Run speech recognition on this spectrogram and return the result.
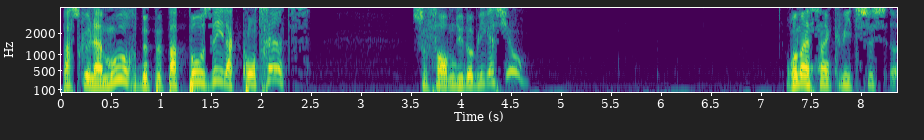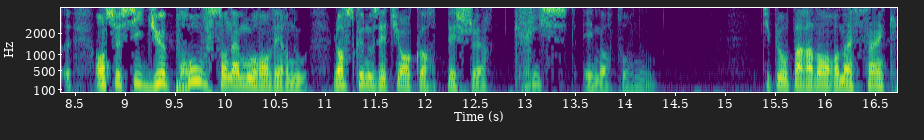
Parce que l'amour ne peut pas poser la contrainte sous forme d'une obligation. Romains 5, 8, en ceci Dieu prouve son amour envers nous. Lorsque nous étions encore pécheurs, Christ est mort pour nous petit peu auparavant, en Romains 5,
